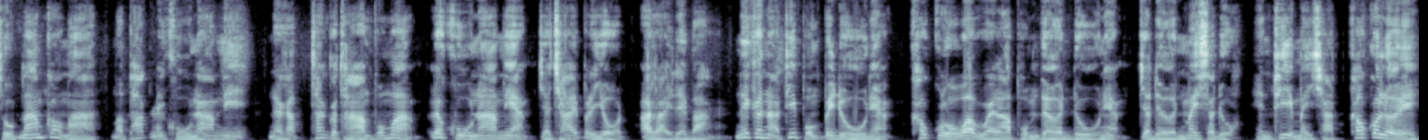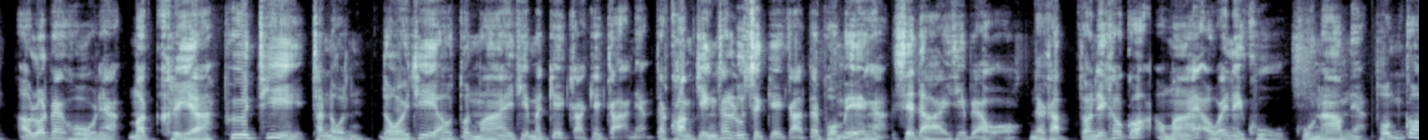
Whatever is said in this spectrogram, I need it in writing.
สูบน้ำเข้ามามาพักในคูน้ำนี้นะครับท่านก็ถามผมว่าแล้วคูน้ำเนี่ยจะใช้ประโยชน์อะไรได้บ้าง ในขณะที่ผมไปดูเนี่ย เขากลัวว่าเวลาผมเดินดูเนี่ยจะเดินไม่สะดวกเห็นที่ไม่ชัด เขาก็เลยเอารถแบคโฮเนี่ยมาเคลียร์พื้นที่ถนน โดยที่เอาต้นไม้ที่มันเกะกะเกะกะเนี่ยแต่ความจริงท่านรู้สึกเกะกะ แต่ผมเองอะเสียดายที่ไปเอาออกนะครับ ตอนนี้เขาก็เอาไม้เอาไว้ในคูคูน้ำเนี่ยผมก็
